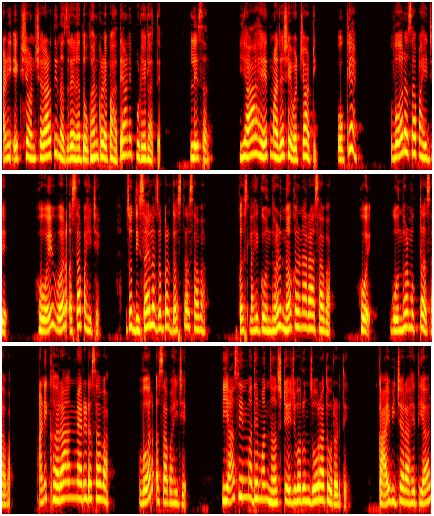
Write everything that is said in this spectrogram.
आणि एक क्षण शरारती नजरेनं दोघांकडे पाहते आणि पुढे गाते. लेसन ह्या आहेत माझ्या शेवटच्या अटी. ओके? वर असा पाहिजे. होय वर असा पाहिजे. जो दिसायला जबरदस्त असावा. कसलाही गोंधळ न करणारा असावा. होय गोंधळमुक्त असावा आणि खरा अनमॅरिड असावा. वर असा पाहिजे. या सीनमध्ये म्हणणं स्टेजवरून जोरात ओरडते. काय विचार आहेत यार?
